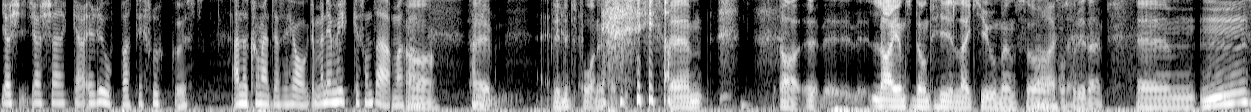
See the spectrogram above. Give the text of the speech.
jag, jag käkar Europa till frukost. Ja, nu kommer jag inte ens ihåg det men det är mycket sånt där med att han, Ja, han- det blir lite fånigt faktiskt. Ehm, ja, eh, Lions don't heal like humans och, Ja, och så vidare. Ehm, mm,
